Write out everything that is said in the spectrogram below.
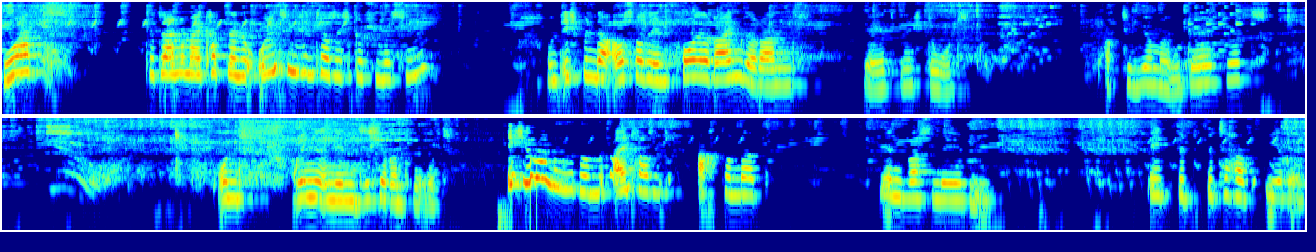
What? Der Dynamite hat seine Ulti hinter sich geschmissen. Und ich bin da aus Versehen voll reingerannt. Ja, jetzt bin ich tot. Ich aktiviere mein Gadget. Und springe in den sicheren Tod. Ich überlebe mit 1800 irgendwas Leben. Bitte, bitte hab Ehre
